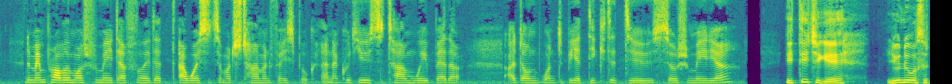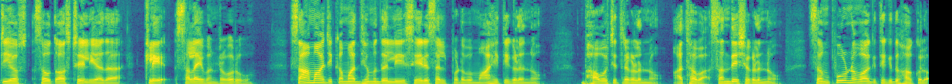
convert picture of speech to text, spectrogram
the main problem was for me definitely that I wasted so much time on Facebook, and I could use the time way better. I don't want to be addicted to social media. ಇತ್ತೀಚೆಗೆ ಯೂನಿವರ್ಸಿಟಿ ಆಫ್ ಸೌತ್ ಆಸ್ಟ್ರೇಲಿಯಾದ ಕ್ಲೇ ಸಲೈವನ್ರವರು ಸಾಮಾಜಿಕ ಮಾಧ್ಯಮದಲ್ಲಿ ಸೇರಿಸಲ್ಪಡುವ ಮಾಹಿತಿಗಳನ್ನು ಭಾವಚಿತ್ರಗಳನ್ನು ಅಥವಾ ಸಂದೇಶಗಳನ್ನು ಸಂಪೂರ್ಣವಾಗಿ ತೆಗೆದುಹಾಕಲು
